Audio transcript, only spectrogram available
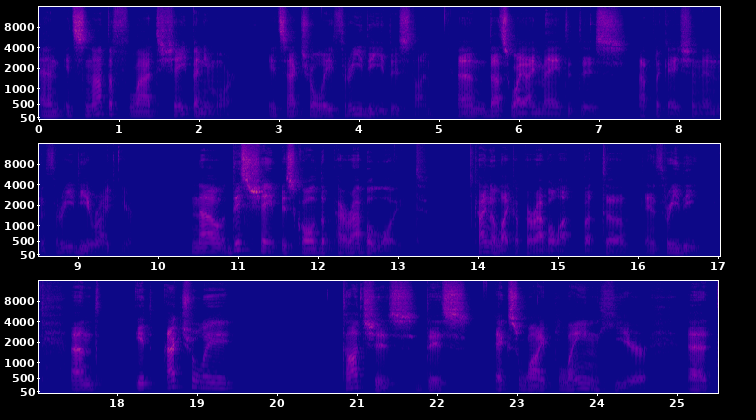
And it's not a flat shape anymore. It's actually 3D this time. And that's why I made this application in 3D right here. Now, this shape is called a paraboloid, kind of like a parabola, but uh, in 3D. And it actually touches this xy plane here at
